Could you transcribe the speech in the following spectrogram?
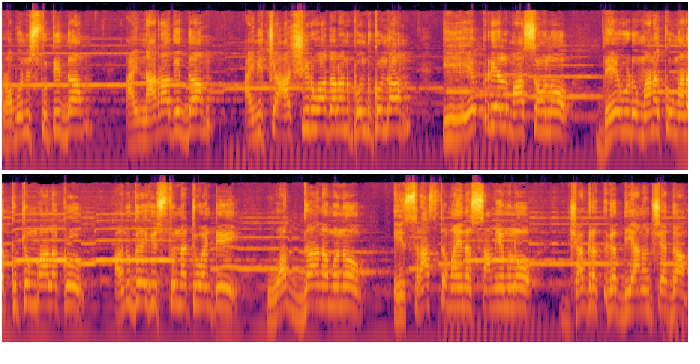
ప్రభుని స్తుతిద్దాం ఆయన ఆరాధిద్దాం ఆయన ఇచ్చే ఆశీర్వాదాలను పొందుకుందాం. ఈ ఏప్రిల్ మాసంలో దేవుడు మనకు మన కుటుంబాలకు అనుగ్రహిస్తున్నటువంటి వాగ్దానమును ఈ శ్రాష్టమైన సమయంలో జాగ్రత్తగా ధ్యానం చేద్దాం.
